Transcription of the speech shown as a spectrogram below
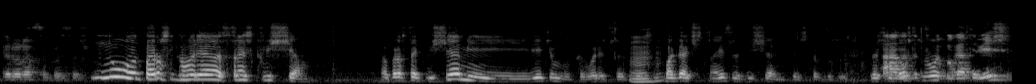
первый раз такой слышу. Ну, по-русски говоря, страсть к вещам. Обрастать вещами и этим, как говорится, mm-hmm. богаче становиться вещами. То есть, как бы, а, ну, это вот... богатые вещи,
